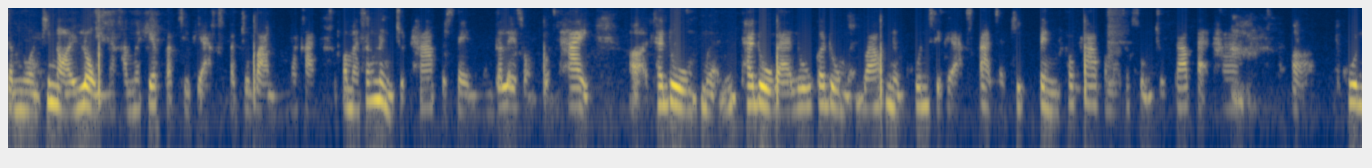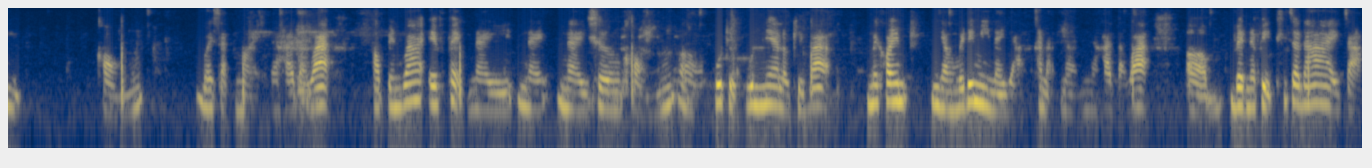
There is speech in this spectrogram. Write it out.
จำนวนที่น้อยลงนะคะเมื่อเทียบกับ CPX ปัจจุบันนะคะประมาณสัก 1.5%มันก็เลยส่งผลให้ถ้าดูเหมือนถ้าดู value ก็ดูเหมือนว่า 1 หุ้น CPX อาจจะคิดเป็นคร่าวๆประมาณสัก 0.985หุ้นของบริษัทใหม่นะคะแต่ว่าเอาเป็นว่าเอฟเฟกในในในเชิงของผู้ถือหุ้นเนี่ยเราคิดว่า ไม่ค่อยยังไม่ได้มีนัยยะขนาดนั้นนะคะ แต่ว่าเอ่อเบนฟิตที่จะได้จาก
